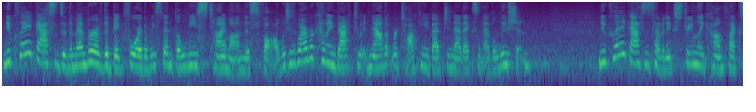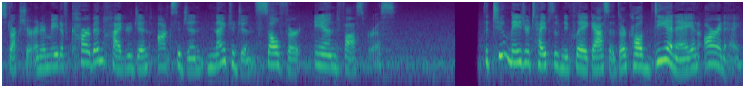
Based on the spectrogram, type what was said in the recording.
Nucleic acids are the member of the Big Four that we spent the least time on this fall, which is why we're coming back to it now that we're talking about genetics and evolution. Nucleic acids have an extremely complex structure and are made of carbon, hydrogen, oxygen, nitrogen, sulfur, and phosphorus. The two major types of nucleic acids are called DNA and RNA,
